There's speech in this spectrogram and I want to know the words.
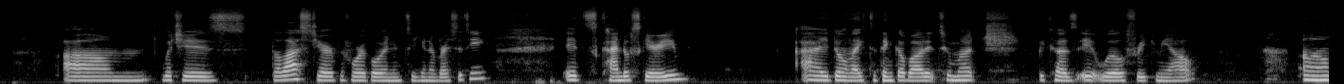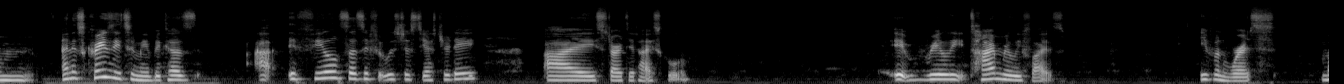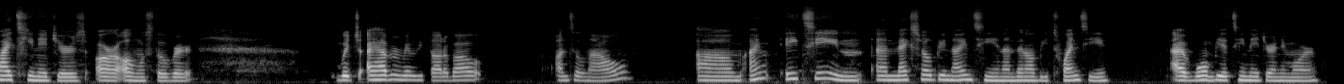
um, which is the last year before going into university. It's kind of scary. I don't like to think about it too much because it will freak me out. Um, and it's crazy to me because I, it feels as if it was just yesterday I started high school. It really, time really flies. Even worse, my teenage years are almost over, which I haven't really thought about until now. Um, I'm 18 and next year I'll be 19 and then I'll be 20. I won't be a teenager anymore.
